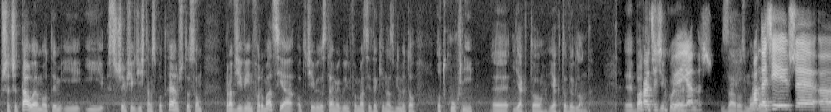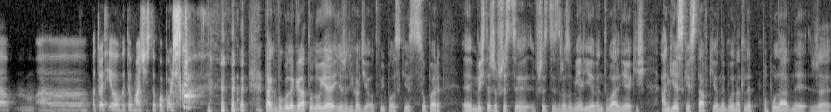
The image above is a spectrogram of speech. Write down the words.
przeczytałem o tym i, i, z czym się gdzieś tam spotkałem, czy to są prawdziwe informacje, a od Ciebie dostałem jakby informacje takie, nazwijmy to, od kuchni, e, jak to, jak to wygląda. E, bardzo, Bardzo dziękuję, dziękuję Janusz. za rozmowę. Mam nadzieję, że e, e, potrafiło wytłumaczyć to po polsku. tak, w ogóle gratuluję, jeżeli chodzi o Twój polski, jest super. E, myślę, że wszyscy, wszyscy zrozumieli ewentualnie jakieś angielskie wstawki, one były na tyle popularne, że,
